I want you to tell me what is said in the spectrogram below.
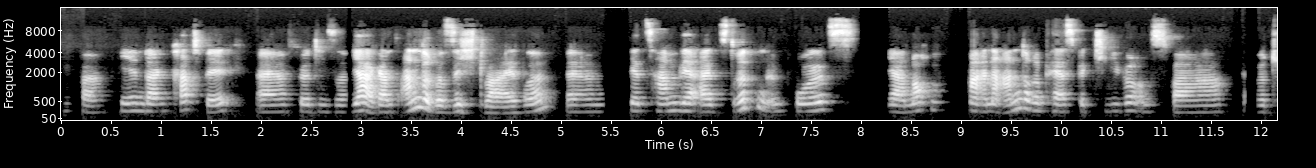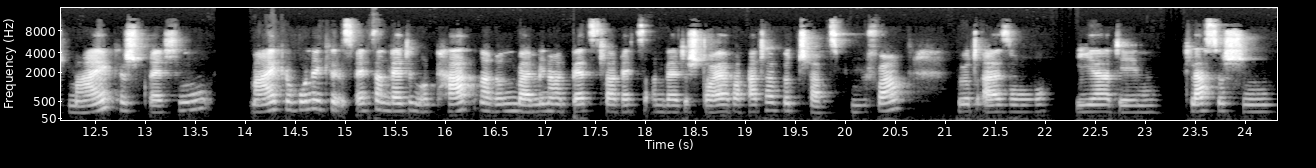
Super. Vielen Dank, Patrick, äh, für diese ja ganz andere Sichtweise. Ähm, jetzt haben wir als dritten Impuls ja noch mal eine andere Perspektive und zwar wird Maike sprechen. Maike Honecke ist Rechtsanwältin und Partnerin bei Minard Betzler Rechtsanwälte, Steuerberater, Wirtschaftsprüfer, wird also eher den klassischen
